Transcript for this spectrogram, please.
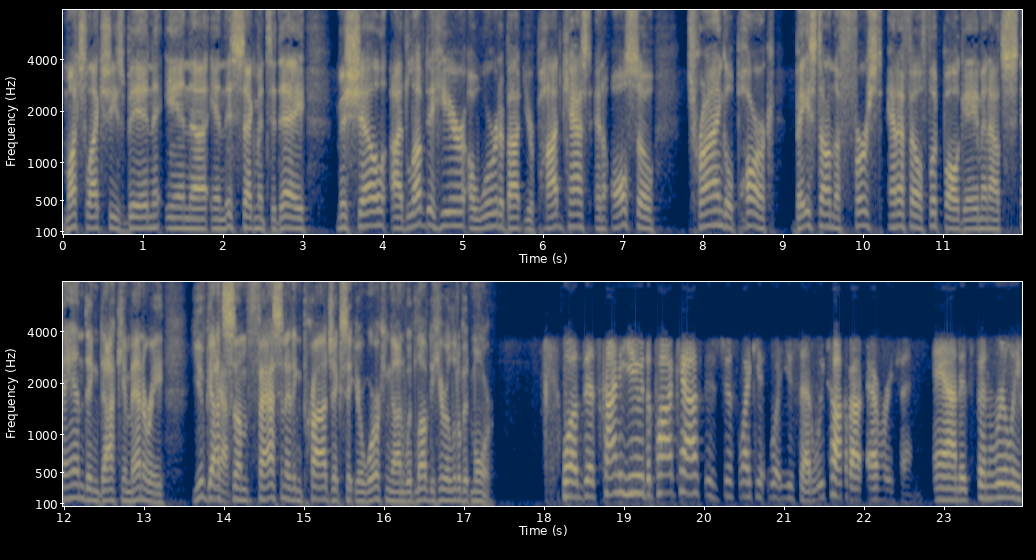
much like she's been in uh, in this segment today. Michele, I'd love to hear a word about your podcast and also Triangle Park, based on the first NFL football game, an outstanding documentary. You've got yeah. some fascinating projects that you're working on. Would love to hear a little bit more. Well, that's kind of you. The podcast is just like what you said. We talk about everything, and it's been really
